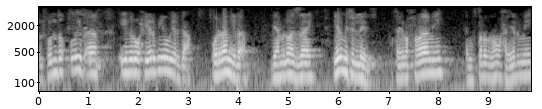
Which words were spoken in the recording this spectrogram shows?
الفندق ويبقى يروح يرمي ويرجع. والرمي بقى بيعملوها إزاي؟ يرمي في الليل فيروح رامي المفترض إن هو هيرمي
